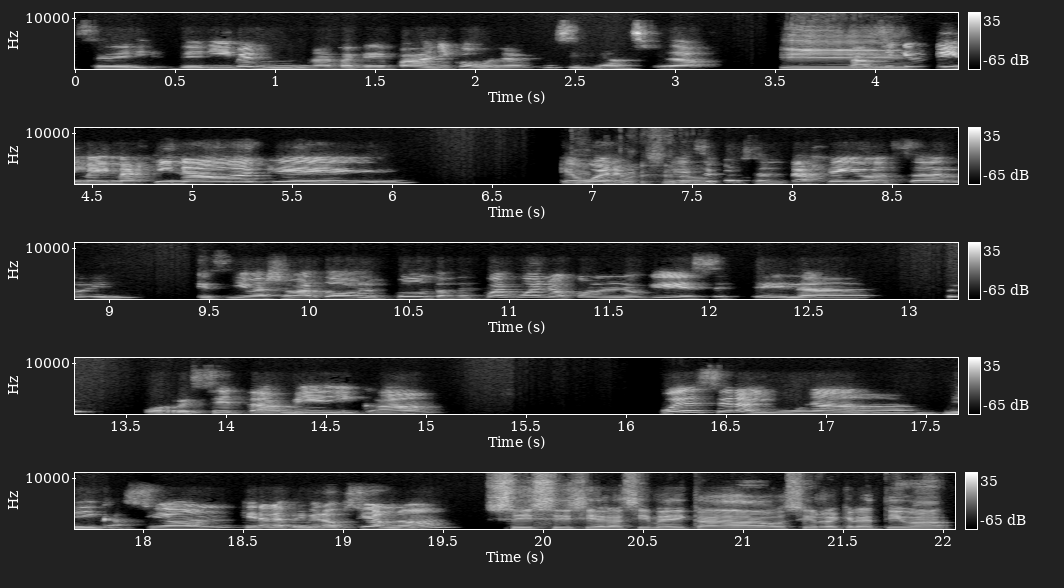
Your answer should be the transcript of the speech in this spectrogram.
se deriven un ataque de pánico o una crisis de ansiedad. Y... Así que sí, me imaginaba que, que bueno, que ese porcentaje iba a ser el, que se iba a llevar todos los puntos. Después, bueno, con lo que es este la por receta médica, Puede ser alguna medicación, que era la primera opción, ¿no? Sí, sí, sí, era así medicada o sí recreativa.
